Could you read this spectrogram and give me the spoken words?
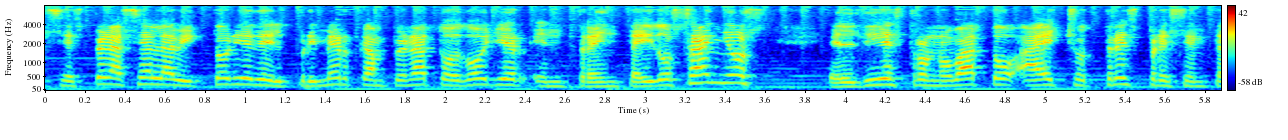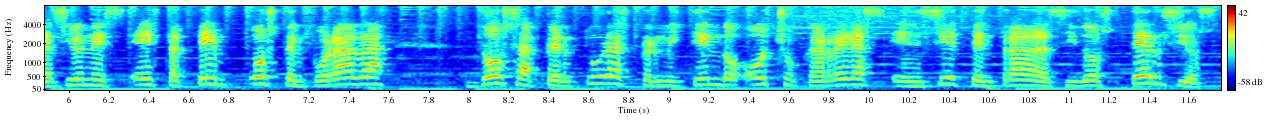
se espera sea la victoria del primer campeonato Dodger en 32 años. El diestro novato ha hecho tres presentaciones esta postemporada dos aperturas permitiendo ocho carreras en siete entradas y dos tercios.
